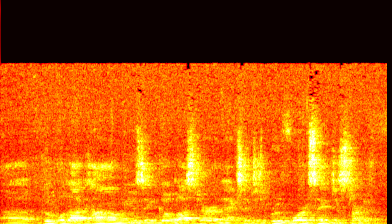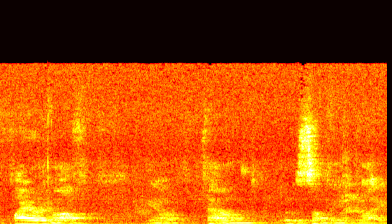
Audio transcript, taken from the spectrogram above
Uh, Google.com using GoBuster and actually just brute forcing, just started firing off, you know, found it was something like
